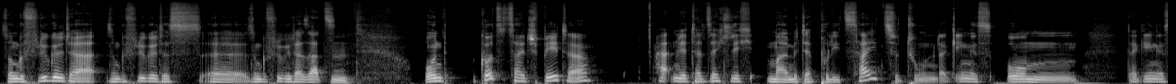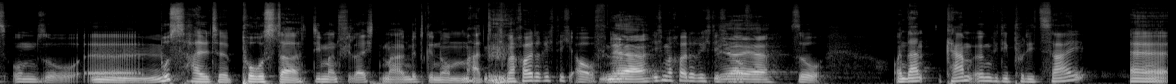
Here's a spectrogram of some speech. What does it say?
so ein geflügelter, so ein geflügeltes, äh, so ein geflügelter Satz. Und kurze Zeit später hatten wir tatsächlich mal mit der Polizei zu tun. Da ging es um, da ging es um so äh, Bushalteposter, die man vielleicht mal mitgenommen hat. Ich mache heute richtig auf. Ne? Ja. Ich mache heute richtig Ja, auf. ja. So. Und dann kam irgendwie die Polizei äh,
